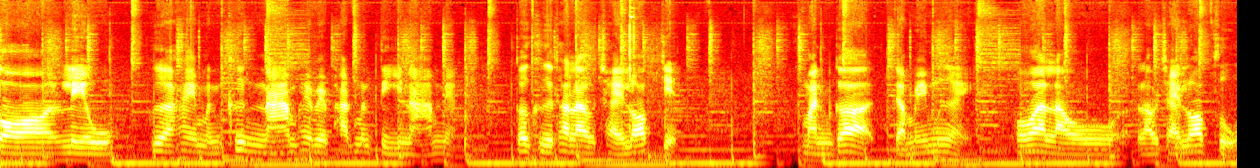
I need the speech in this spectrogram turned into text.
กอเร็วเพื่อให้มันขึ้นน้ำให้ใบพัดมันตีน้ำเนี่ยก็คือถ้าเราใช้รอบ 7 มันก็จะไม่เมื่อย เพราะว่าเราเราใช้รอบสูง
